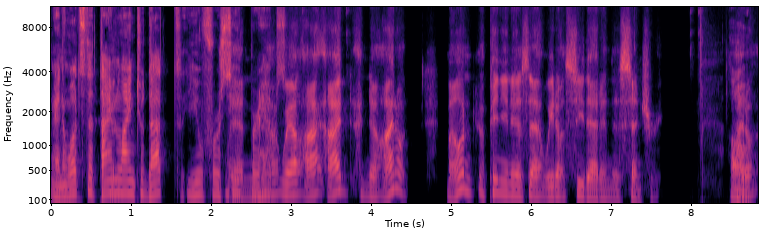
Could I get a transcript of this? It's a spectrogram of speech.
And what's the timeline to that you foresee, and, uh, perhaps? Uh, well, I, I no, I don't. My own opinion is that we don't see that in this century. Oh. I don't.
